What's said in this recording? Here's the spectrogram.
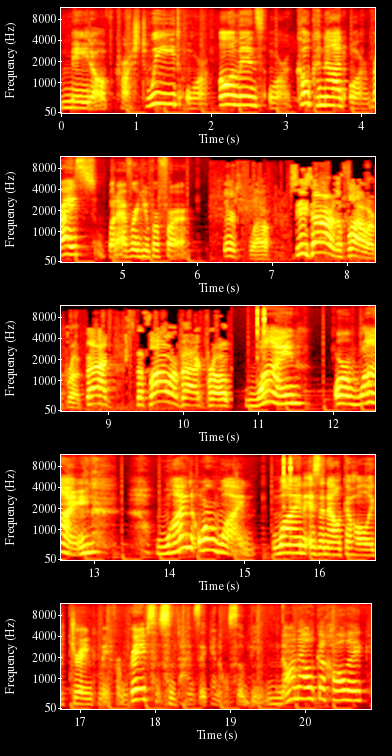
made of crushed wheat or almonds or coconut or rice, whatever you prefer. There's flour. Caesar, the flour broke. Bag, the flour bag broke. Wine or whine? wine or whine? Wine is an alcoholic drink made from grapes. Sometimes it can also be non-alcoholic.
